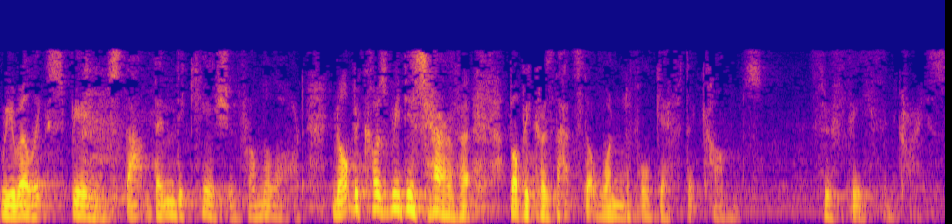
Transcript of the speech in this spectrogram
we will experience that vindication from the Lord. Not because we deserve it, but because that's the wonderful gift that comes through faith in Christ.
